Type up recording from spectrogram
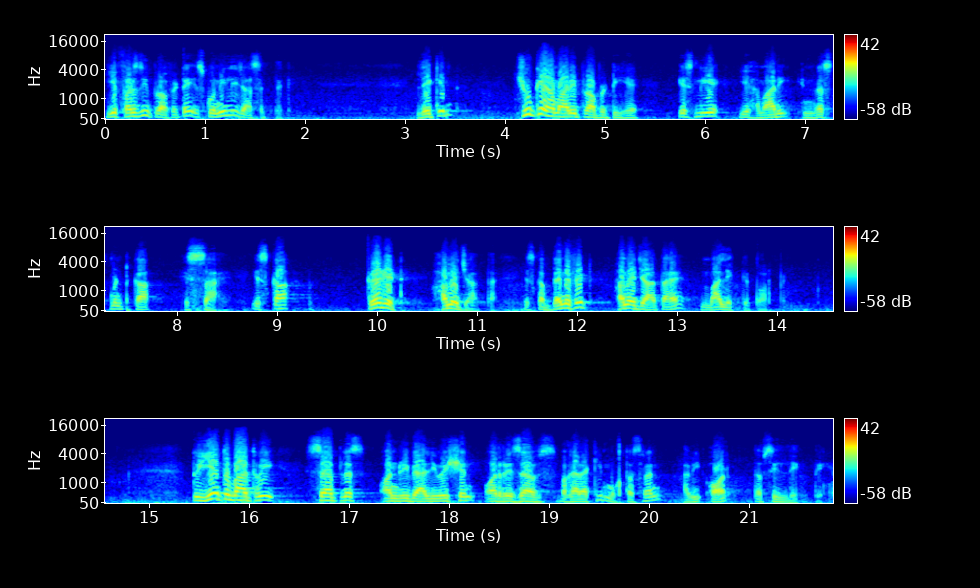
یہ فرضی پروفٹ ہے، اس کو نہیں لے جا سکتے لیکن چونکہ ہماری پراپرٹی ہے، اس لیے یہ ہماری انویسٹمنٹ کا حصہ ہے۔ اس کا کریڈٹ ہمیں جاتا ہے۔ اس کا بینیفٹ ہمیں جاتا ہے مالک کے طور پہ۔ تو یہ تو بات ہوئی۔ سرپلس آن ریویلویشن اور ریزروس وغیرہ کی مختصراً ابھی اور تفصیل دیکھتے ہیں۔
